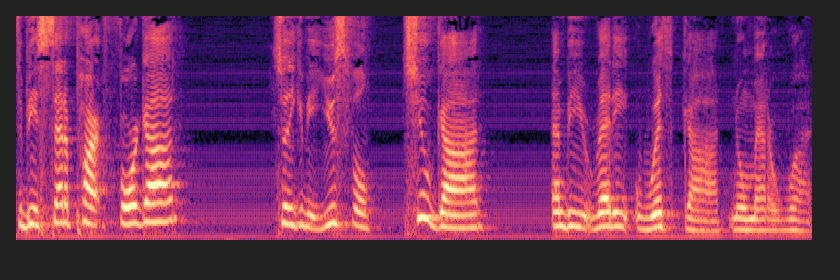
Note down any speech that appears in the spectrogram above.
to be set apart for God so you can be useful to God and be ready with God no matter what.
